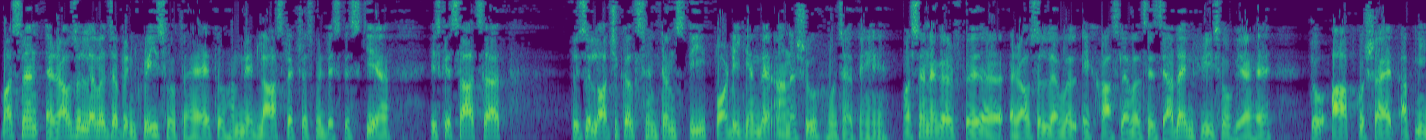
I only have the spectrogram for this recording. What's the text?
مثلاً اراؤزل لیول جب انکریز ہوتا ہے تو ہم نے لاسٹ لیکچرس میں ڈسکس کیا اس کے ساتھ ساتھ فیزیولوجیکل سمٹمس بھی باڈی کے اندر آنا شروع ہو جاتے ہیں مثلاً اگر اراؤزل لیول ایک خاص لیول سے زیادہ انکریز ہو گیا ہے تو آپ کو شاید اپنی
